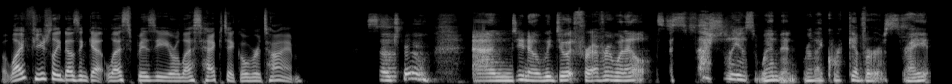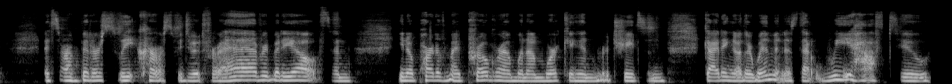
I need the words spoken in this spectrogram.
But life usually doesn't get less busy or less hectic over time. So true. And, you know, we do it for everyone else, especially as women. We're like, we're givers, right? It's our bittersweet curse. We do it for everybody else. And, you know, part of my program when I'm working in retreats and guiding other women is that we have to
